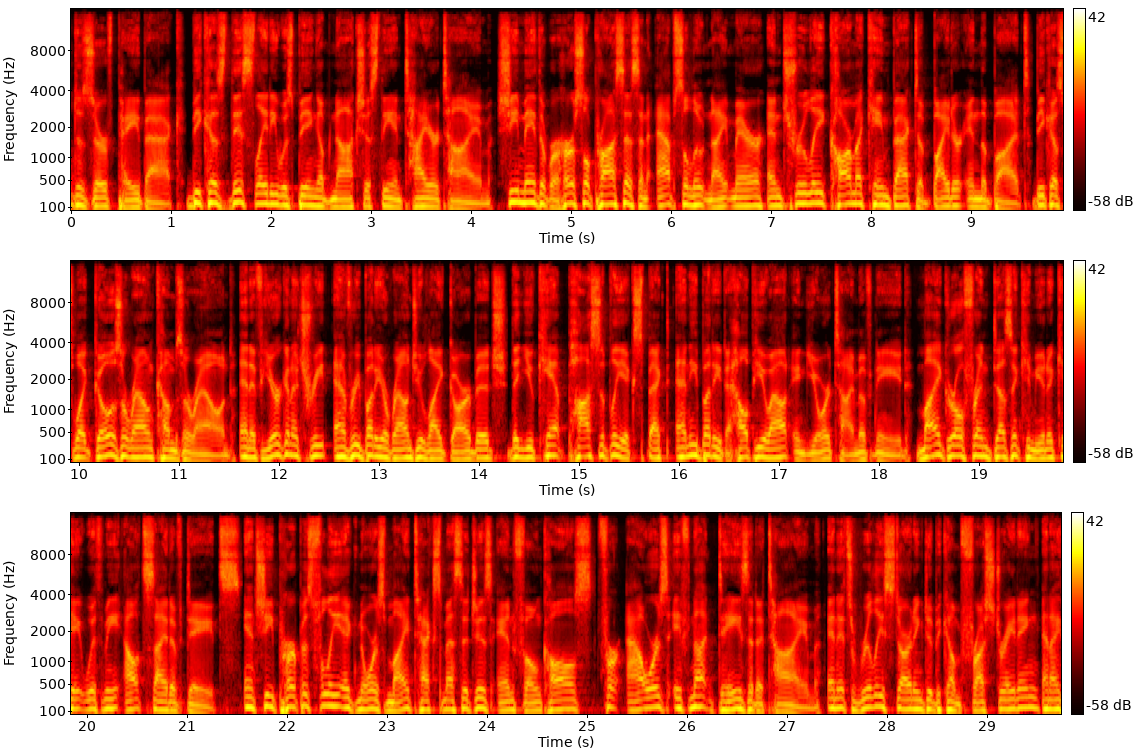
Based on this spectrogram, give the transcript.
well-deserved payback, because this lady was being obnoxious the entire time. She made the rehearsal process an absolute nightmare, and truly, karma came back to bite her in the butt, because what goes around comes around. And if you're gonna treat everybody around you like garbage, then you can't possibly expect anybody to help you out in your time of need. My girlfriend doesn't communicate with me outside of dates, and she purposefully ignores my text messages and phone calls for hours, if not days at a time. And it's really starting to become frustrating, and I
